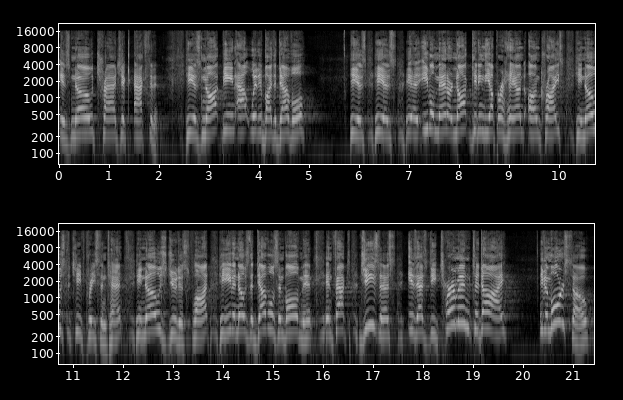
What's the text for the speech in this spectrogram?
is no tragic accident. He is not being outwitted by the devil. He is, he is, evil men are not getting the upper hand on Christ. He knows the chief priest's intent. He knows Judas' plot. He even knows the devil's involvement. In fact, Jesus is as determined to die, even more so,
